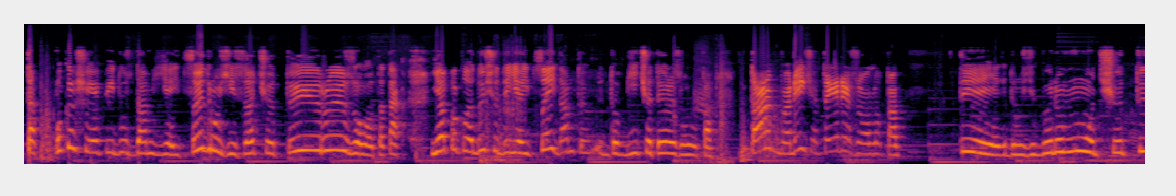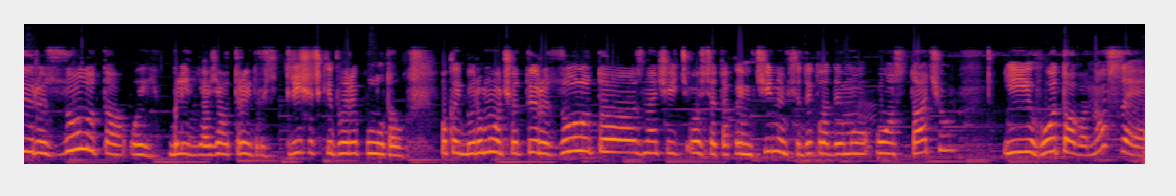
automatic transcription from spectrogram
Так, поки що я піду здам яйце, друзі, за 4 золота. Так, я покладу сюди яйце і дам тобі- тобі 4 золота. Так, бери 4 золота. Так, друзі, беремо 4 золота. Ой, блін, я взяв 3, друзі, трішечки переплутав. Окей, беремо 4 золота, значить, ось таким чином сюди кладемо остачу. І готово. Ну все,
